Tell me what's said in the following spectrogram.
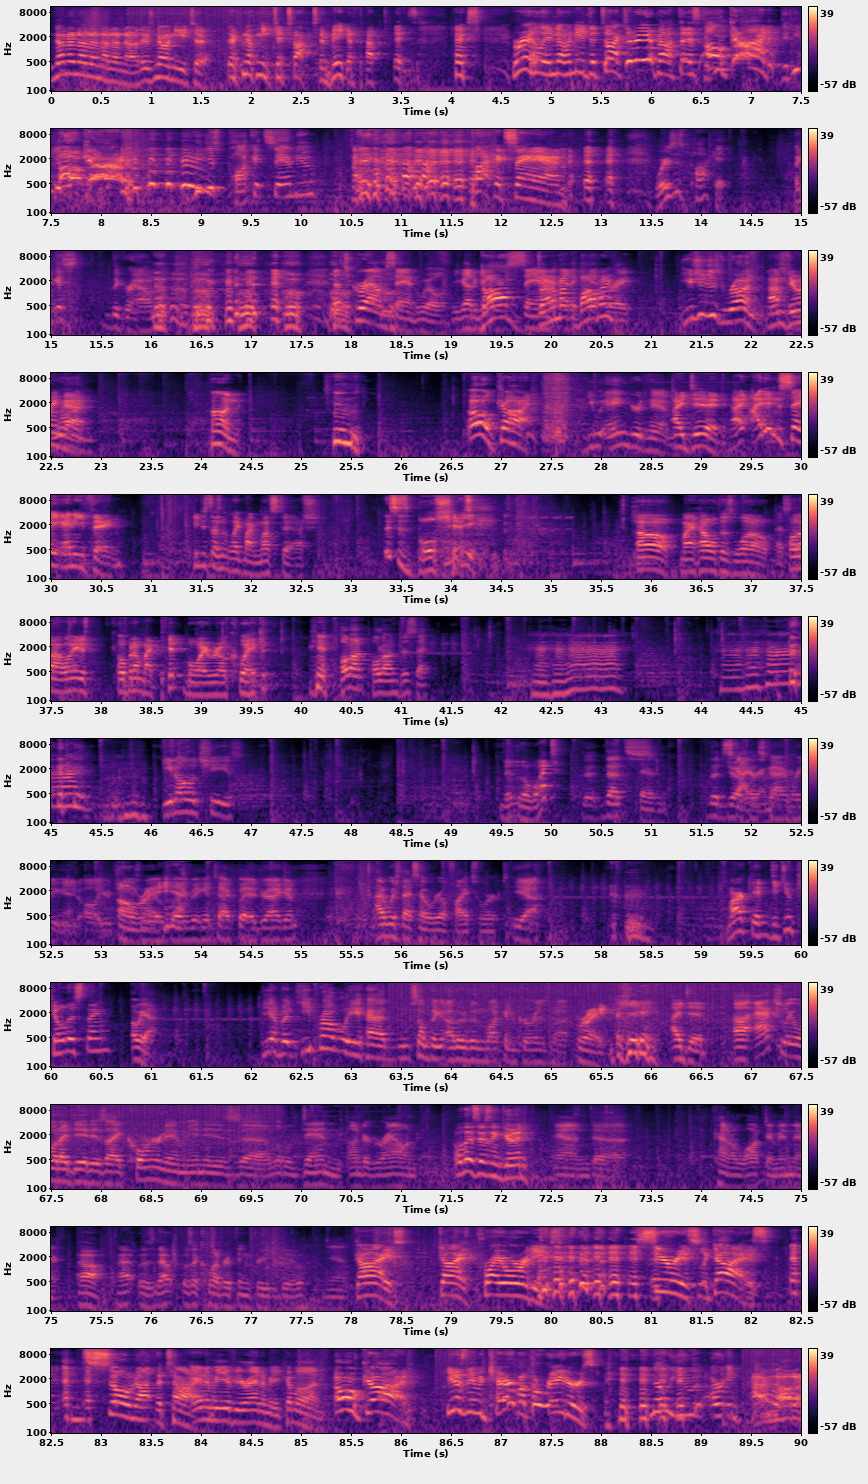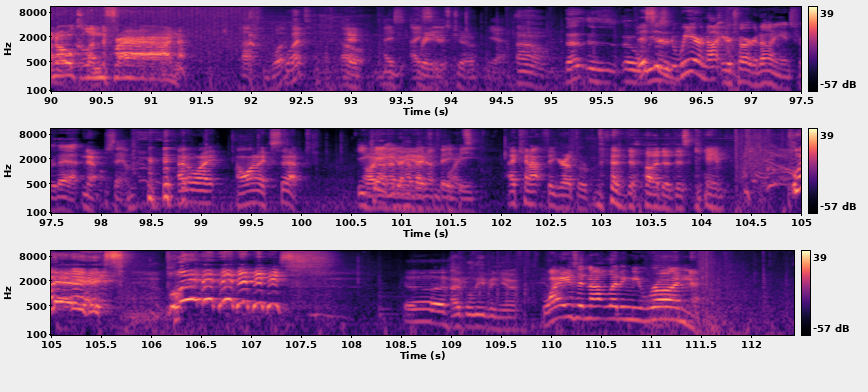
No, no, no, no, no, no, no. There's no need to. There's no need to talk to me about this. There's really no need to talk to me about this. Oh God! Did he just- Oh God! Did he just pocket sand you? Pocket sand. Where's his pocket? I guess the ground. That's ground sand, Will. You gotta get God your sand damn it, etiquette Bobby. right. You should just run. I'm Just doing run. that. Hun. oh God! You angered him. I did. I, I didn't say anything. He just doesn't like my mustache. This is bullshit. oh, my health is low. That's Hold on, let me just open up my Pip-Boy real quick. hold on, hold on, just a sec. Eat all the cheese. The, the what? Th- That's There's- the joke in Skyrim. Skyrim where you eat all your cheese Oh, right, before yeah. you're being attacked by a dragon. I wish that's how real fights worked. Yeah. Mark, did you kill this thing? Oh yeah. Yeah, but he probably had something other than luck and charisma. Right. I did. Uh, actually, what I did is I cornered him in his uh, little den underground Oh, this isn't good. and uh, kind of locked him in there. Oh, that was that was a clever thing for you to do. Yeah. Guys, guys, priorities. Seriously, guys. so not the time. Enemy of your enemy. Come on. Oh God, he doesn't even care about the Raiders. No, you are in. I'm not an Oakland fan. Uh, what? What? Oh, I, I see. Raiders joke. Yeah. Oh, that is a This weird. is we are not your target audience for that. No. Sam. How do I? I want to accept. you Oh, can't. You don't have enough action AP. points. I cannot figure out the the HUD of this game. Please, please. I believe in you. Why is it not letting me run?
